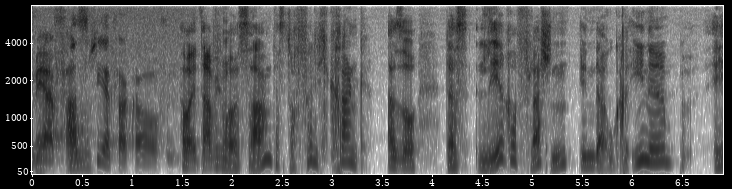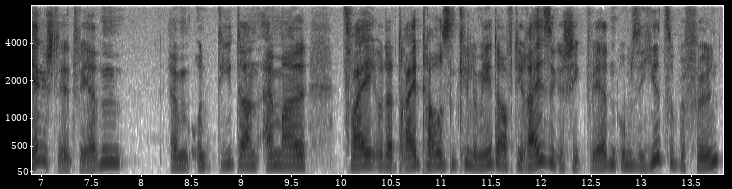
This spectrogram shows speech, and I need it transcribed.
Mehr Fassbier verkaufen. aber darf ich mal was sagen? Das ist doch völlig krank. Also, dass leere Flaschen in der Ukraine hergestellt werden, ähm, und die dann einmal zwei oder 3.000 Kilometer auf die Reise geschickt werden, um sie hier zu befüllen.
